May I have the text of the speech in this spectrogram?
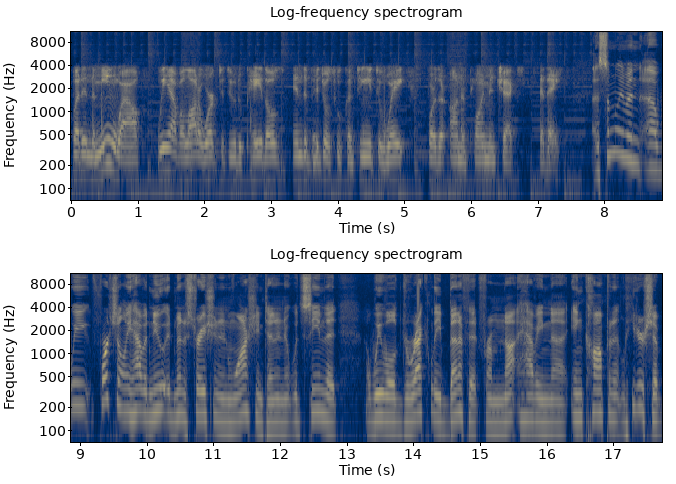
But in the meanwhile, we have a lot of work to do to pay those individuals who continue to wait for their unemployment checks today. Assemblyman, uh, we fortunately have a new administration in Washington, and it would seem that we will directly benefit from not having uh, incompetent leadership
